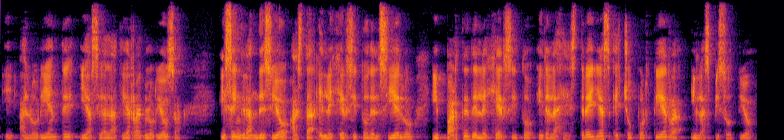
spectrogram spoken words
y al oriente y hacia la tierra gloriosa, y se engrandeció hasta el ejército del cielo, y parte del ejército y de las estrellas echó por tierra y las pisoteó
